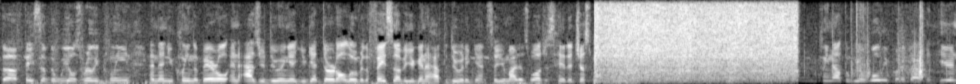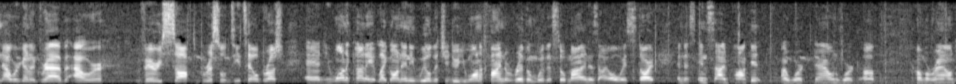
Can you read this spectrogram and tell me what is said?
the face of the wheels really clean and then you clean the barrel and as you're doing it, you get dirt all over the face of it. You're gonna have to do it again. So you might as well just hit it just once clean out the wheel woolly, put it back in here. Now we're gonna grab our very soft bristle detail brush and you want to kind of like on any wheel that you do you want to find a rhythm with it so mine is I always start in this inside pocket I work down work up come around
